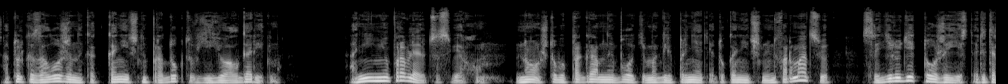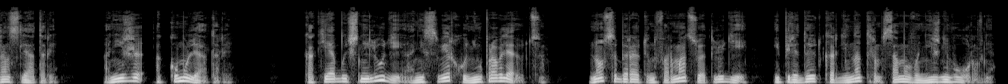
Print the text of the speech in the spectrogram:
а только заложены как конечный продукт в ее алгоритм. Они не управляются сверху, но чтобы программные блоки могли принять эту конечную информацию, среди людей тоже есть ретрансляторы, они же аккумуляторы. Как и обычные люди, они сверху не управляются, но собирают информацию от людей и передают координаторам самого нижнего уровня.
